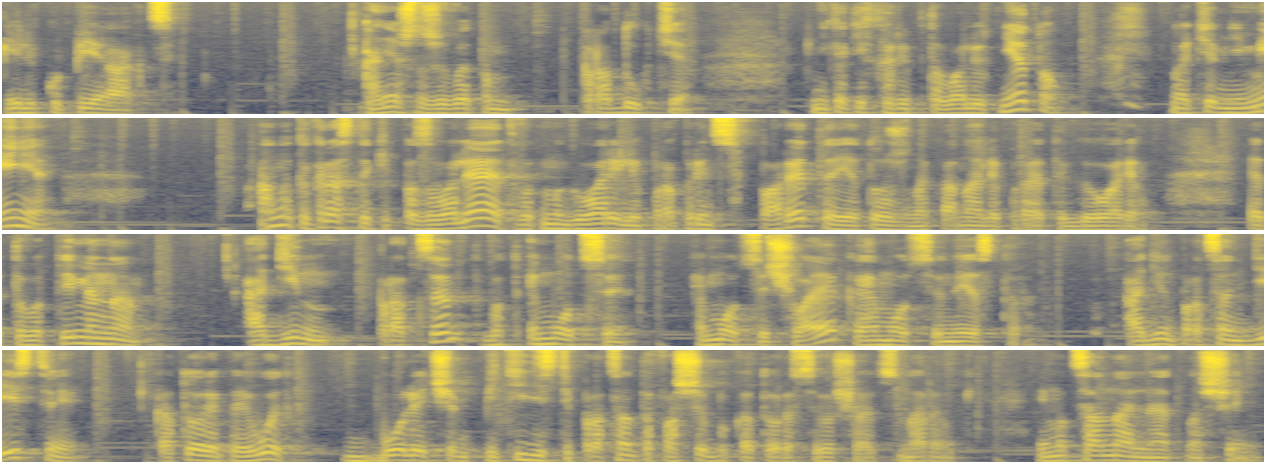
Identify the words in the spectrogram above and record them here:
или купи акции. Конечно же, в этом продукте никаких криптовалют нету, но тем не менее она как раз-таки позволяет, вот мы говорили про принцип Паретта, я тоже на канале про это говорил, это вот именно 1%, вот эмоции, эмоции человека, эмоции инвестора, 1% действий, которые приводят к более чем 50% ошибок, которые совершаются на рынке. Эмоциональное отношение.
